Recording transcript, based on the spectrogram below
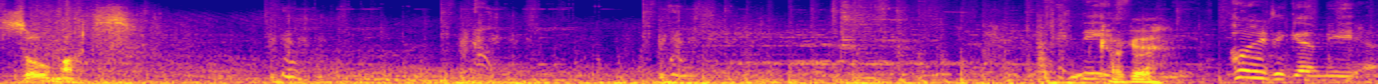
So macht's. Kacke. vor mir. Huldige mir.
